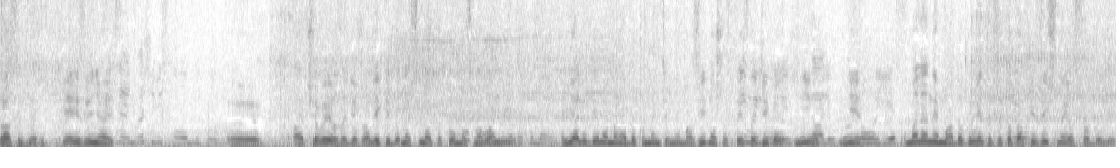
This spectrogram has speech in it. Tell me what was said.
Здравствуйте. Я извиняюсь. Ваші Е, а чого ви його задержали? Які, на, такому основанні? Я людина, в мене документів нема. Згідно 6 І статті... Ні, ні. У мене нема. Документи це тільки фізичної особи є.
